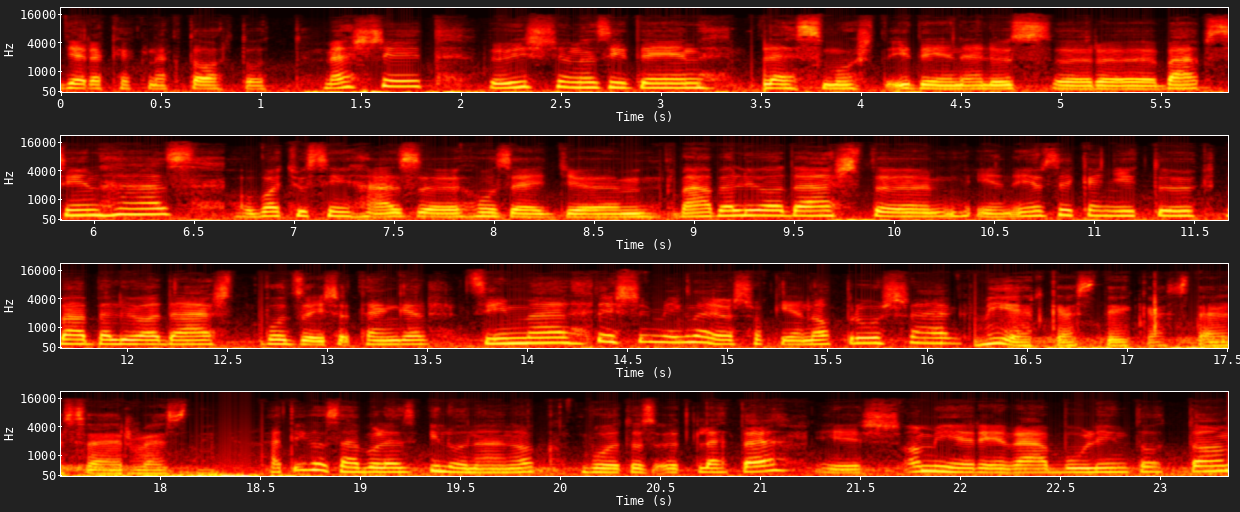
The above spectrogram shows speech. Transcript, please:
gyerekeknek tartott mesét, ő is jön az idén. Lesz most idén először bábszínház. A Batyú Színház hoz egy bábelőadást, ilyen érzékenyítő bábelőadást, Bodza és a tenger címmel, és még nagyon sok ilyen apróság. Miért kezdték ezt elszervezni? Hát igazából ez Ilonának volt az ötlete, és amiért én rábólintottam,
